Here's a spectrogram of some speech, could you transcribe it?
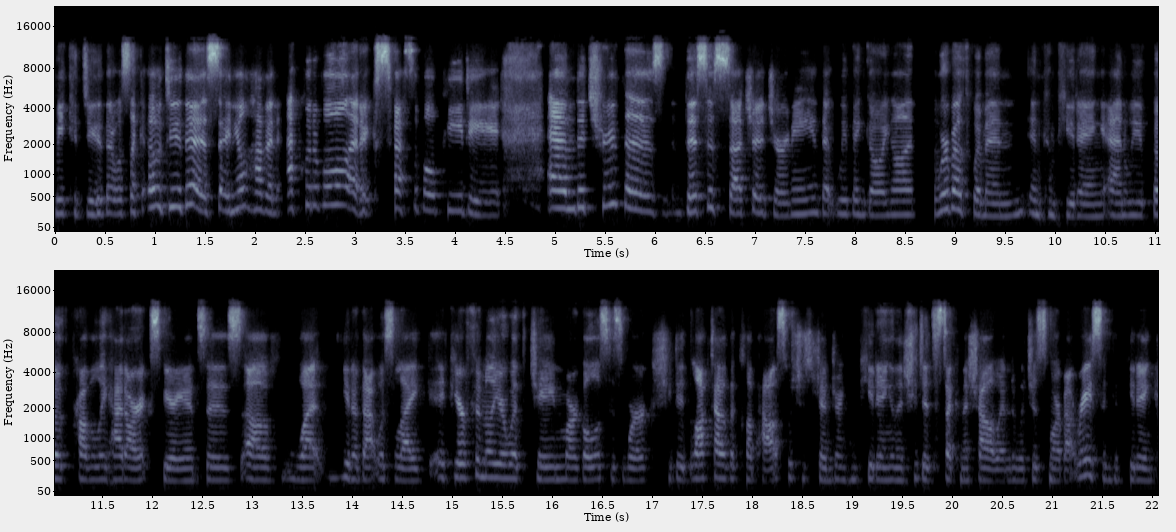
we could do that was like, oh, do this, and you'll have an equitable and accessible PD. And the truth is, this is such a journey that we've been going on. We're both women in computing, and we've both probably had our experiences of what, you know, that was like. If you're familiar with Jane Margolis's work, she did Locked Out of the Clubhouse, which is gender and computing, and then she did Stuck in the Shallow End, which is more about race and computing.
